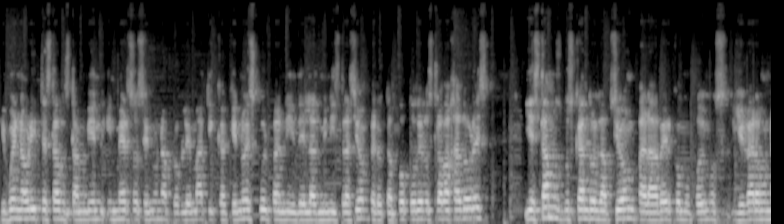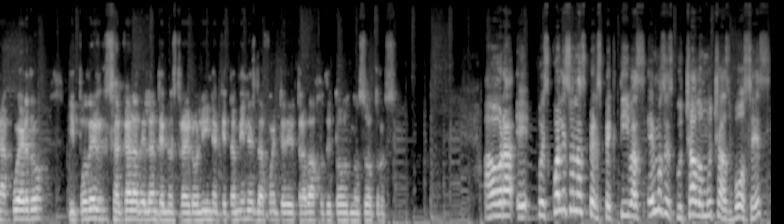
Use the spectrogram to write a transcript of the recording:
Y bueno, ahorita estamos también inmersos en una problemática que no es culpa ni de la administración, pero tampoco de los trabajadores. Y estamos buscando la opción para ver cómo podemos llegar a un acuerdo y poder sacar adelante nuestra aerolínea, que también es la fuente de trabajo de todos nosotros. Ahora, eh, pues, ¿cuáles son las perspectivas? Hemos escuchado muchas voces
